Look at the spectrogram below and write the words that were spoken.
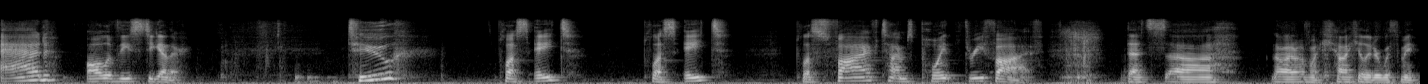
Add all of these together. 2 plus 8 plus 8 plus 5 times 0.35. That's, uh, no, I don't have my calculator with me.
